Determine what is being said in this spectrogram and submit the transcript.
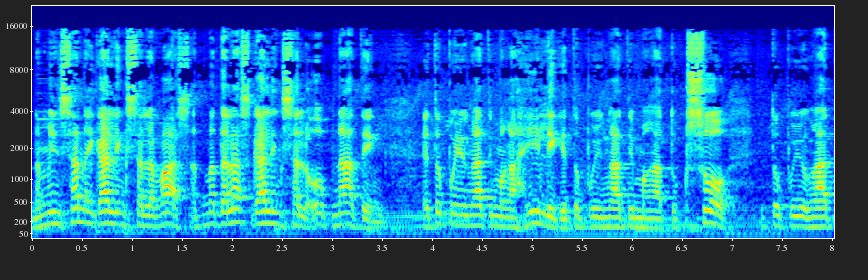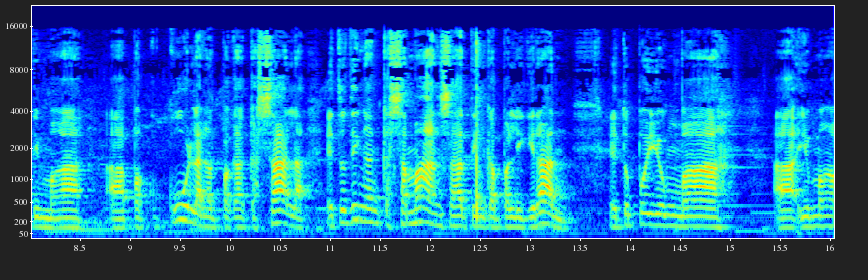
na minsan ay galing sa labas at madalas galing sa loob nating. Ito po yung ating mga hilig, ito po yung ating mga tukso, ito po yung ating mga uh, pagkukulang at pagkakasala. Ito din ang kasamaan sa ating kapaligiran. Ito po yung mga uh, yung mga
